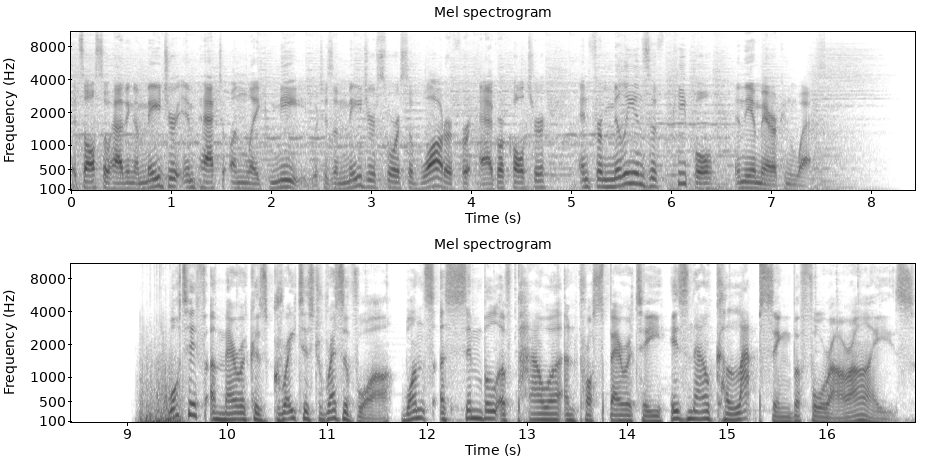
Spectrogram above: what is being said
It's also having a major impact on Lake Mead, which is a major source of water for agriculture and for millions of people in the American West. What if America's greatest reservoir, once a symbol of power and prosperity, is now collapsing before our eyes?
